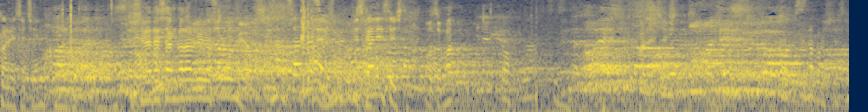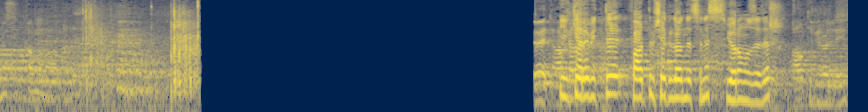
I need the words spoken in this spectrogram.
kaleyi seçelim. İkisine de sen karar veriyorsan olmuyor. Sen ne seçtin? Biz kaleyi seçtik. O zaman Siz de başlıyorsunuz. evet İlk yarı bitti. Farklı bir şekilde öndesiniz. Yorumunuz nedir? 6-1 öndeyiz.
